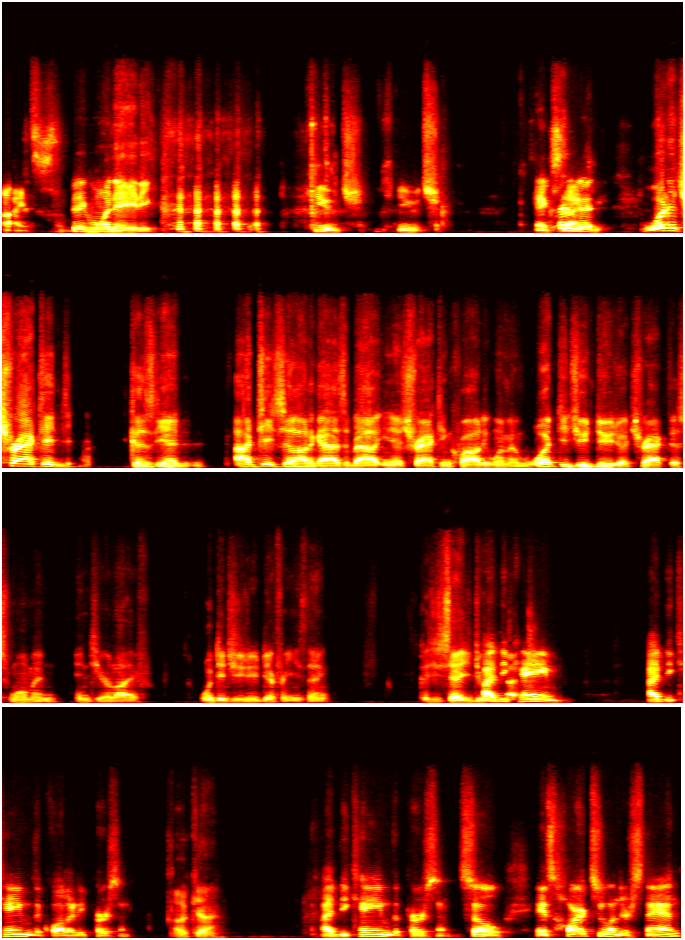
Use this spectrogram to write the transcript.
heights. Big 180. huge, huge. Exactly. What attracted, because, you know, I teach a lot of guys about, you know, attracting quality women. What did you do to attract this woman into your life? What did you do different, you think? Because you said you do. I became, I became the quality person. Okay. I became the person. So it's hard to understand,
